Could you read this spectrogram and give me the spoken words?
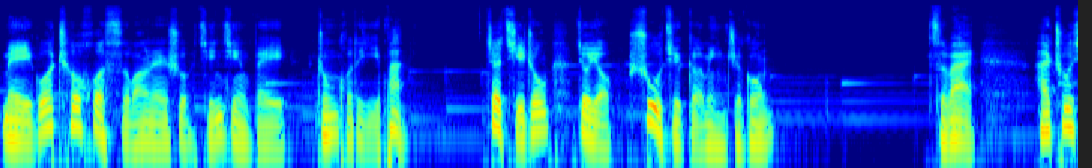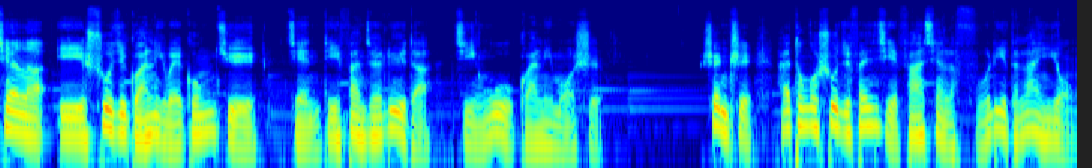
美国车祸死亡人数仅仅为中国的一半，这其中就有数据革命之功。此外，还出现了以数据管理为工具。减低犯罪率的警务管理模式，甚至还通过数据分析发现了福利的滥用。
